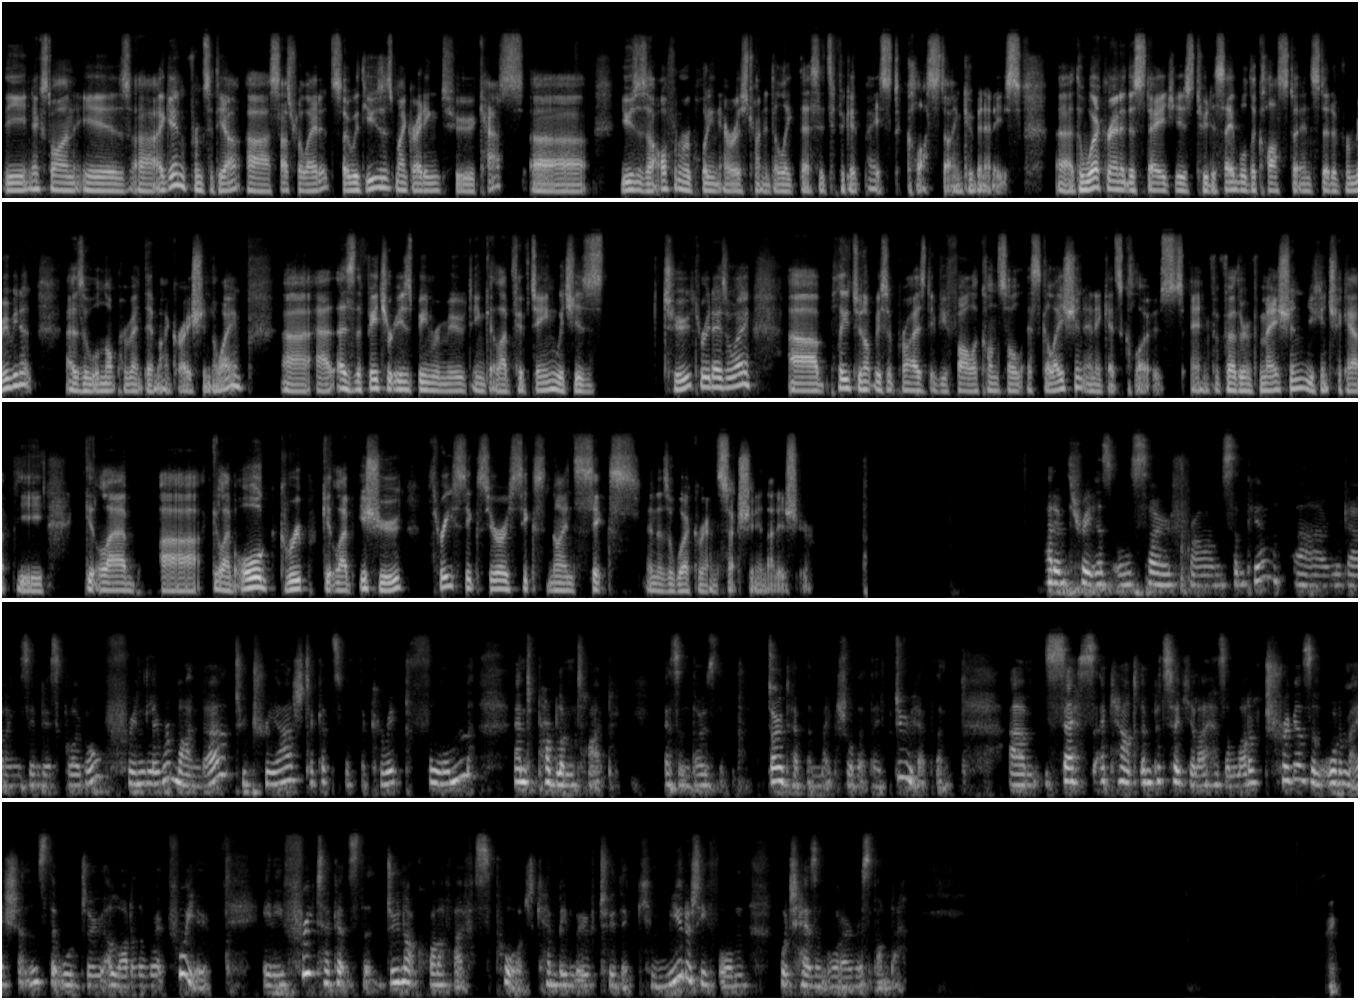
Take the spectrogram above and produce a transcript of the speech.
The next one is uh, again from Cynthia, uh, SaaS related. So with users migrating to CAS, uh, users are often reporting errors trying to delete their certificate-based cluster in Kubernetes. Uh, the workaround at this stage is to disable the cluster instead of removing it, as it will not prevent their migration away. Uh, as the feature is being removed in GitLab 15, which is two, three days away, uh, please do not be surprised if you file a console escalation and it gets closed. And for further information, you can check out the GitLab uh, GitLab org group GitLab issue 360696, and there's a workaround section in that issue. Item three is also from Cynthia uh, regarding Zendesk Global. Friendly reminder to triage tickets with the correct form and problem type, as in those that don't have them, make sure that they do have them. Um, SaaS account in particular has a lot of triggers and automations that will do a lot of the work for you. Any free tickets that do not qualify for support can be moved to the community form, which has an autoresponder.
